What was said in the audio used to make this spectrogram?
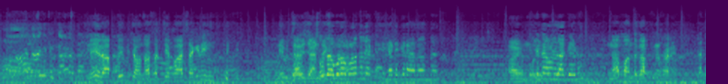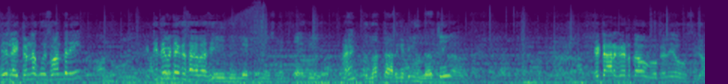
ਨਹੀਂ ਰੱਬ ਹੀ ਬਚਾਉਂਦਾ ਸੱਚੇ ਪਾਤਸ਼ਾਹ ਕਿ ਨਹੀਂ? ਨਹੀਂ ਵਿਚਾਰੇ ਜਾਣ ਛੋਟਾ ਬੜਾ ਬੜਾ ਲੈਟਰ ਛੱਡ ਕੇ ਰਾਦਾ ਹੁੰਦਾ। ਆਏ ਮੂਰੇ। ਕਿਟਾਉਣ ਲੱਗੇ ਉਹਨੂੰ? ਨਾ ਬੰਦ ਕਰਤੀਆਂ ਸਾਰੇ ਇਹ ਲਾਈਟਾਂ ਨਾਲ ਕੋਈ ਸੰਬੰਧ ਨਹੀਂ। ਇਹ ਕਿਤੇ ਵੀ ਡਿੱਗ ਸਕਦਾ ਸੀ। ਨਹੀਂ ਨਹੀਂ ਲੈਟਰ ਨਾਲ ਸੰਬੰਧ ਤਾਂ ਹੈਗੇ ਆ। ਹੈ? ਉਹਨਾਂ ਟਾਰਗੇਟ ਹੀ ਹੁੰਦਾ ਉੱਥੇ। ਇਹ ਟਾਰਗੇਟ ਤਾਂ ਉਹ ਕਹਿੰਦੇ ਉਹ ਸੀਗਾ।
